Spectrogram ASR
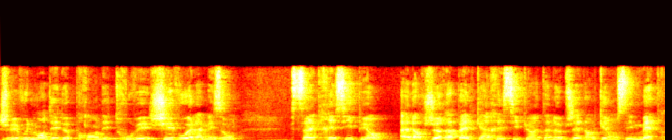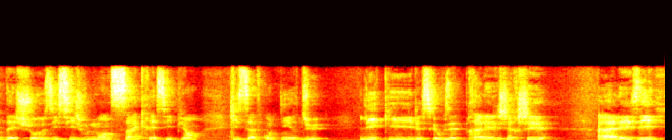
Je vais vous demander de prendre et trouver chez vous à la maison 5 récipients. Alors je rappelle qu'un récipient est un objet dans lequel on sait mettre des choses. Ici je vous demande 5 récipients qui savent contenir du liquide. Est-ce que vous êtes prêts à aller les chercher? Allez-y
